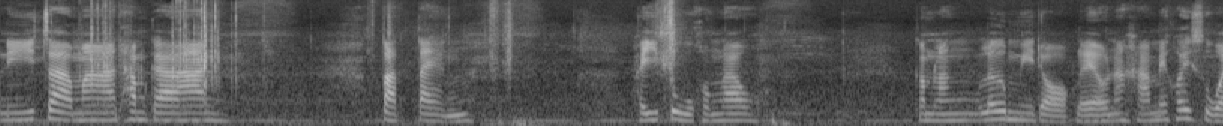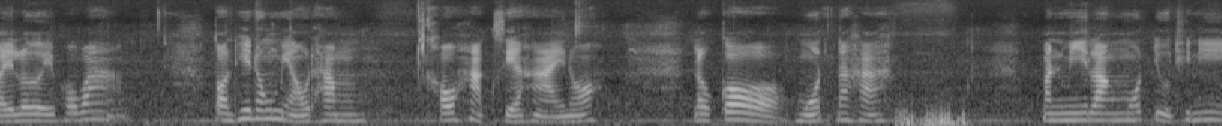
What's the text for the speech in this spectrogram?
ันนี้จะมาทำการตัดแต่งพายิตูของเรากำลังเริ่มมีดอกแล้วนะคะ ไม่ค่อยสวยเลย เพราะว่าตอนที่น้องเหมียวทำเขาหักเสียหายเนาะแล้วก็มดนะคะ มันมีรังมดอยู่ที่นี่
